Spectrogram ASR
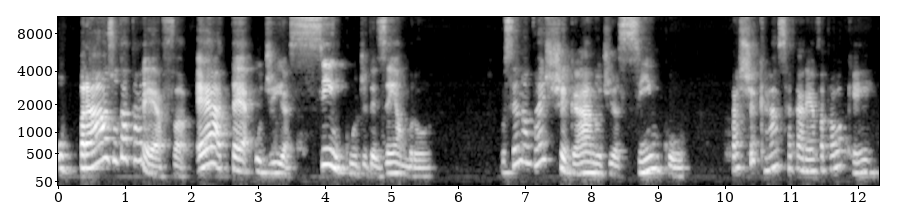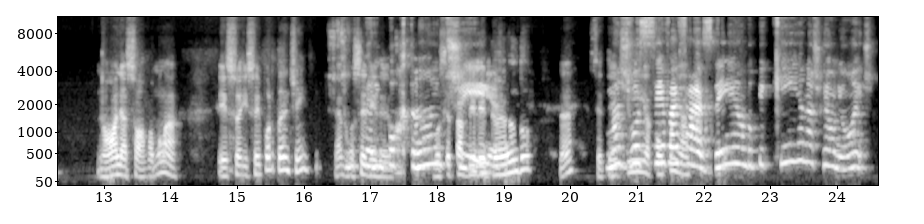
o prazo da tarefa é até o dia 5 de dezembro, você não vai chegar no dia 5 para checar se a tarefa está ok. Olha só, vamos lá. Isso, isso é importante, hein? É, Super você, importante. Você está delegando, né? Você Mas você vai fazendo pequenas reuniões.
